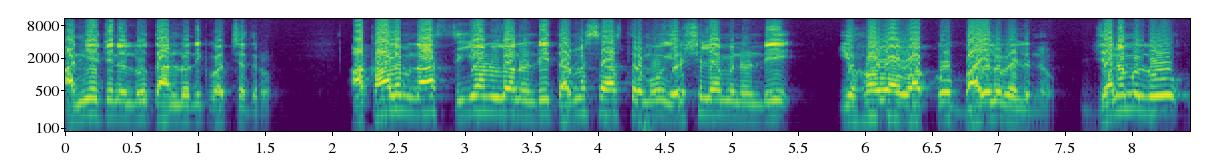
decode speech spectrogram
అన్యజనులు దానిలోనికి వచ్చెదరు. ఆ కాలమున సియోనులో నుండి ధర్మశాస్త్రము ఎరుషలేము నుండి యహోవా వాక్కు బయలు వెళ్ళును. జనములు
